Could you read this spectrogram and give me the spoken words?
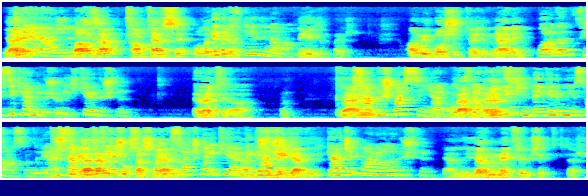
Yani enerjini bazen tam tersi düşürdü. olabiliyor. Negatif değildin ama. Değildim, hayır. Ama bir boşluktaydım. Yani Bu arada fiziken de düşürdü. İki kere düştün. evet ya. Yok Yani- sen düşmezsin yani. O Ben- yüzden evet. bildiğim için dengeli bir insansındır yani. Düştüğüm sen yerler kere- çok saçma çok yerler. saçma iki yerde Yani gerçek, yer değil. gerçek manada düştün. Yani yarım metre yükseklikler.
